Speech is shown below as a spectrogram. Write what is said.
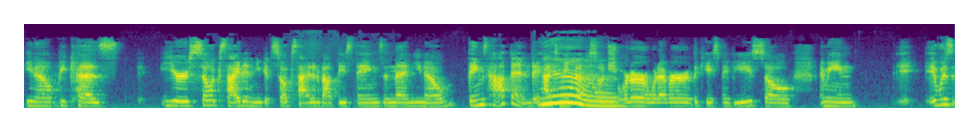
you know, because you're so excited and you get so excited about these things and then, you know, things happen. They had to make the episode shorter or whatever the case may be. So, I mean, it, it was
